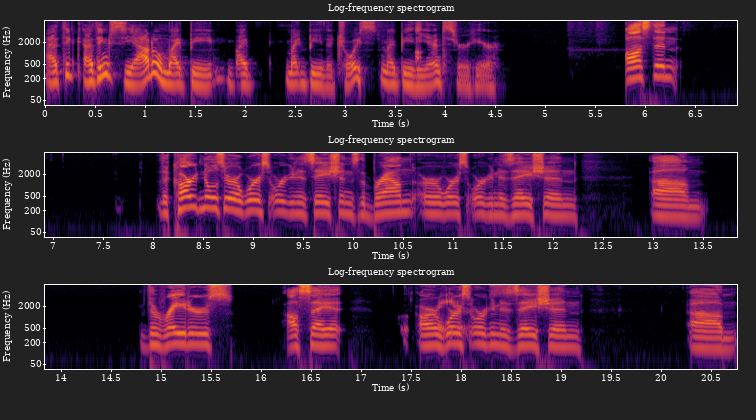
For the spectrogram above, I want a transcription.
I think I think Seattle might be might might be the choice. Might be the answer here. Austin, the Cardinals are a worse organization. The Brown are a worse organization. Um, the Raiders, I'll say it, are a worse organization. Um,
